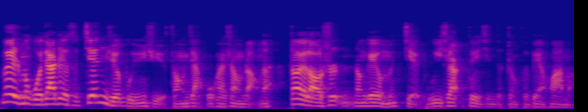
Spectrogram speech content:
为什么国家这次坚决不允许房价过快上涨呢？赵毅老师能给我们解读一下最近的政策变化吗？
